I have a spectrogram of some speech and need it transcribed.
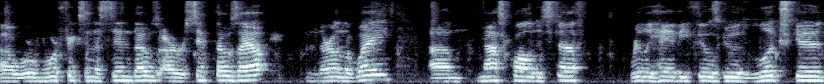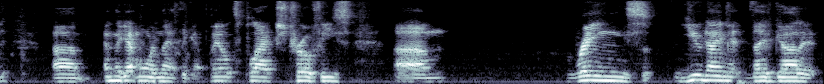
uh, we're, we're fixing to send those or sent those out. They're on the way. Um, nice quality stuff, really heavy, feels good, looks good. Um, and they got more than that. They got belts, plaques, trophies, um, rings, you name it, they've got it.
